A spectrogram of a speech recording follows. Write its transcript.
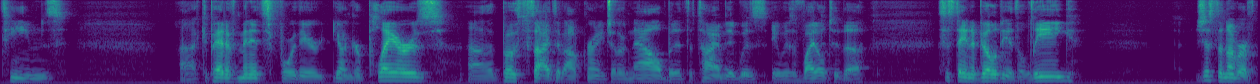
teams uh, competitive minutes for their younger players. Uh, both sides have outgrown each other now, but at the time it was it was vital to the sustainability of the league. Just the number of,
